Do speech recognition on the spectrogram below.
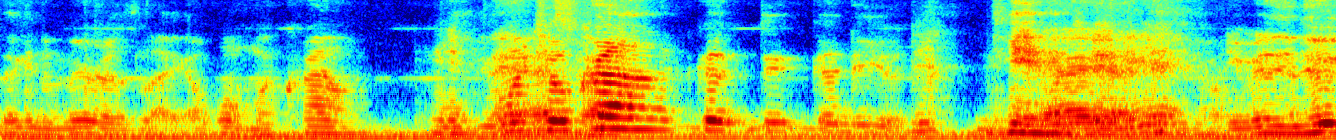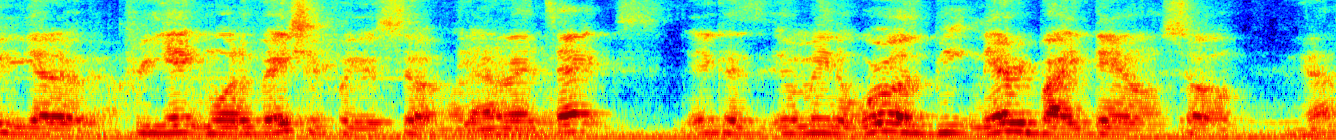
look in the mirror. I was like, I want my crown. Yeah. You Yeah, want your right. crown? Go do, go do your. Yeah, Yeah, yeah. You really do. You gotta create motivation for yourself. Whatever it takes. Yeah, because I mean the world's beating everybody down, so Yeah.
